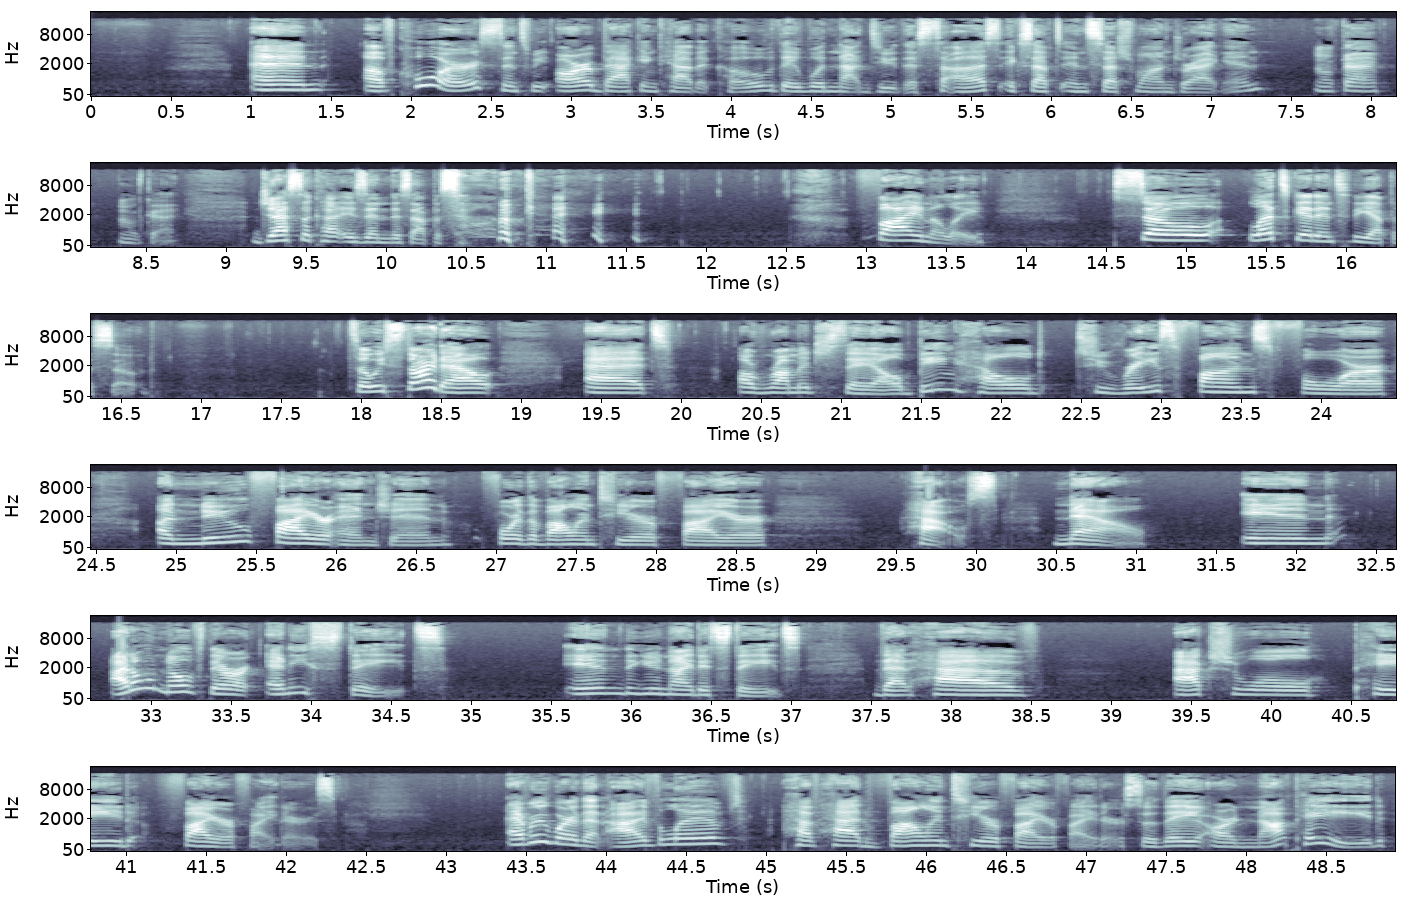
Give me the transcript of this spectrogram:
And of course, since we are back in Cabot Cove, they would not do this to us except in Szechuan Dragon. Okay. Okay. Jessica is in this episode. Okay. Finally. So let's get into the episode. So we start out at a rummage sale being held to raise funds for a new fire engine for the volunteer fire house. Now, in I don't know if there are any states in the United States that have actual paid firefighters. Everywhere that I've lived have had volunteer firefighters. So they are not paid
